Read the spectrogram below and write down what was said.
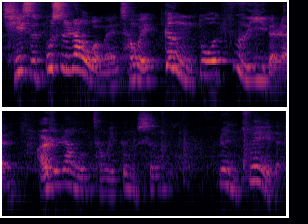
其实不是让我们成为更多自义的人，而是让我们成为更深认罪的人。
